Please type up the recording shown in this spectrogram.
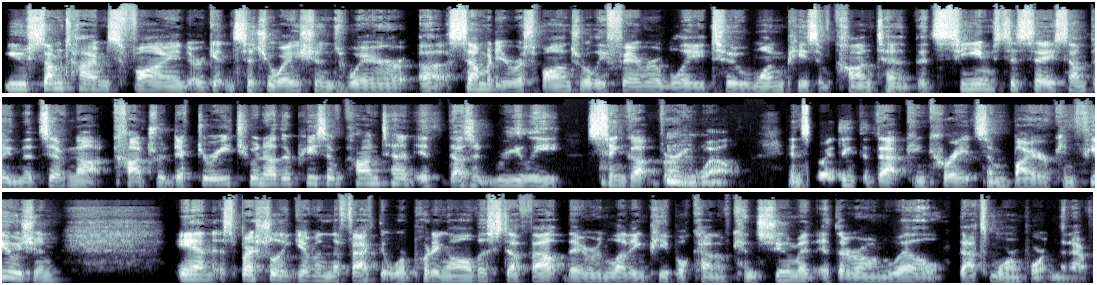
you sometimes find or get in situations where uh, somebody responds really favorably to one piece of content that seems to say something that's if not contradictory to another piece of content it doesn't really sync up very mm-hmm. well. And so i think that that can create some buyer confusion and especially given the fact that we're putting all this stuff out there and letting people kind of consume it at their own will that's more important than ever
